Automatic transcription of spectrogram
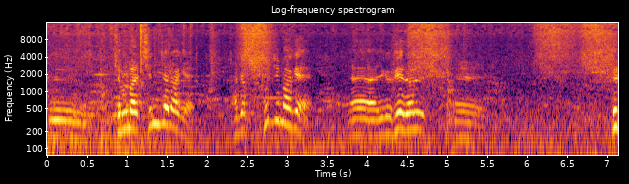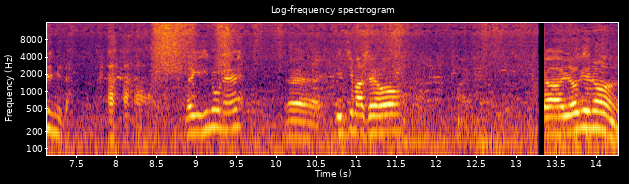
그, 정말 친절하게 아주 푸짐하게 예, 이거 회를 예, 드립니다. 여기 인원회 예, 잊지 마세요. 자, 여기는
